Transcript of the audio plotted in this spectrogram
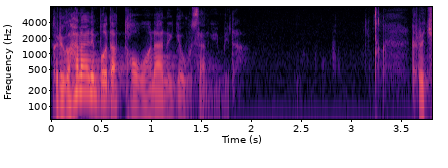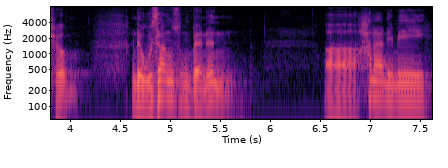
그리고 하나님보다 더 원하는 게 우상입니다. 그렇죠? 근데 우상숭배는 아, 하나님이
